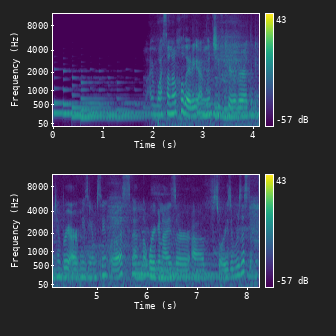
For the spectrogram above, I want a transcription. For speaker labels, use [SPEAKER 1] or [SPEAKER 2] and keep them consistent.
[SPEAKER 1] I'm Wassan Al-Khudhairi. I'm the Chief Curator at the Contemporary Art Museum St. Louis and the organizer of Stories of Resistance.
